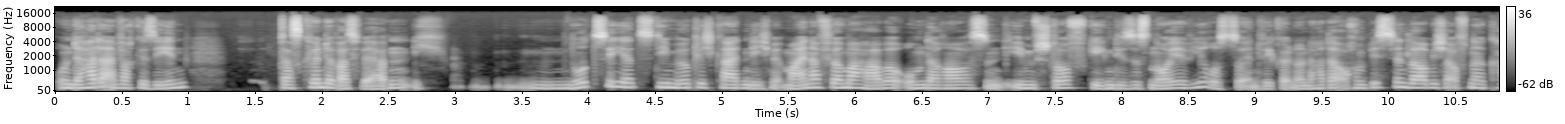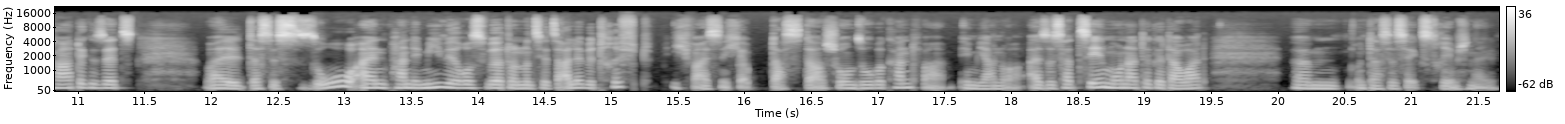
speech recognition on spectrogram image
Und da hat er einfach gesehen, das könnte was werden. Ich nutze jetzt die Möglichkeiten, die ich mit meiner Firma habe, um daraus einen Impfstoff gegen dieses neue Virus zu entwickeln. Und da hat er auch ein bisschen, glaube ich, auf eine Karte gesetzt, weil dass es so ein Pandemievirus wird und uns jetzt alle betrifft. Ich weiß nicht, ob das da schon so bekannt war im Januar. Also es hat zehn Monate gedauert, Ähm, und das ist extrem schnell.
